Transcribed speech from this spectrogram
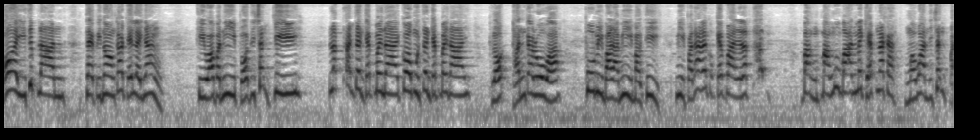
ต่อยี่สิบล้านแต่พี่น้องเข้าใจอะไรยังที่ว่าวันนี้โปรดิชั่นจีหลักฐานฉันเก็บไม่ได้ข้อมูลฉันเก็บไม่ได้ เราท่านก็รู้ว่า ผู้มีบารมีบางที่มีปัญหาแล้วก็เก็บไว้ในหลักฐานบางบางหมู่บ้านไม่เก็บนะคะเมื่อวานที่ฉันไป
